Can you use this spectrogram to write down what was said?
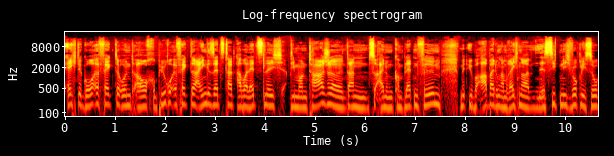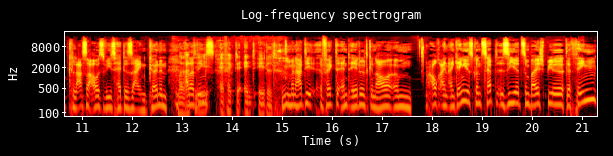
echte Gore-Effekte und auch Pyro-Effekte eingesetzt hat. Aber letztlich die Montage dann zu einem kompletten Film mit Überarbeitung am Rechner, es sieht nicht wirklich so klasse aus, wie es hätte sein können. Man Allerdings, hat die Effekte entedelt. man hat die Effekte entedelt, genau. Ähm, auch ein, ein gängiges Konzept, siehe zum Beispiel The Thing,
